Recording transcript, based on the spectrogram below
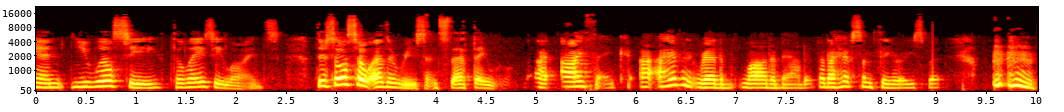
and you will see the lazy lines. There's also other reasons that they, I, I think, I, I, haven't read a lot about it, but I have some theories. But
